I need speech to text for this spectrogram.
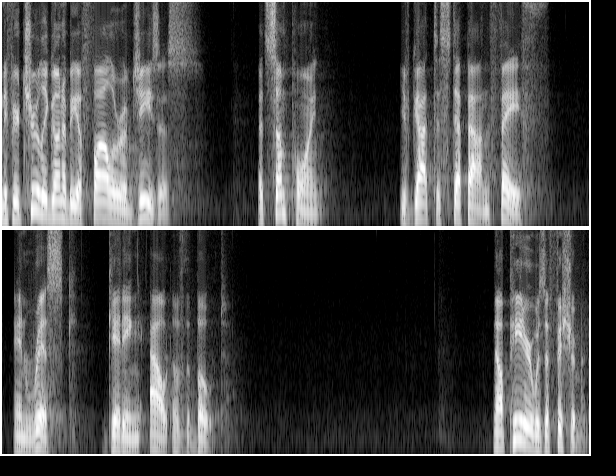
And if you're truly going to be a follower of Jesus, at some point, you've got to step out in faith and risk getting out of the boat. Now, Peter was a fisherman,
